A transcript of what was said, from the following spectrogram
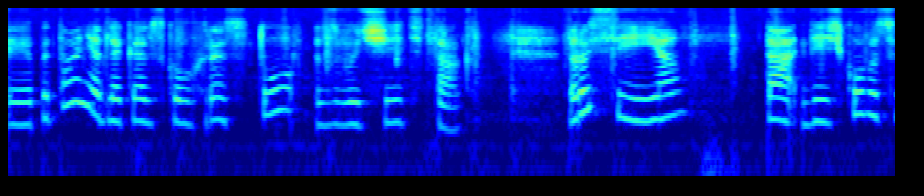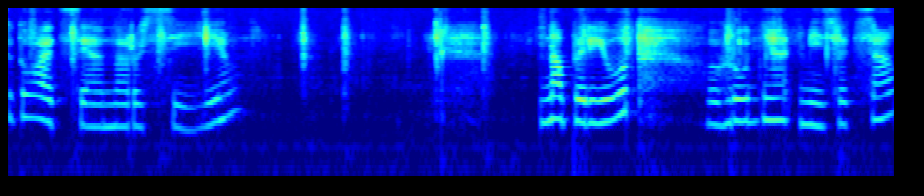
Е, Питання для Кельтського хресту звучить так: Росія та військова ситуація на Росії на період грудня місяця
